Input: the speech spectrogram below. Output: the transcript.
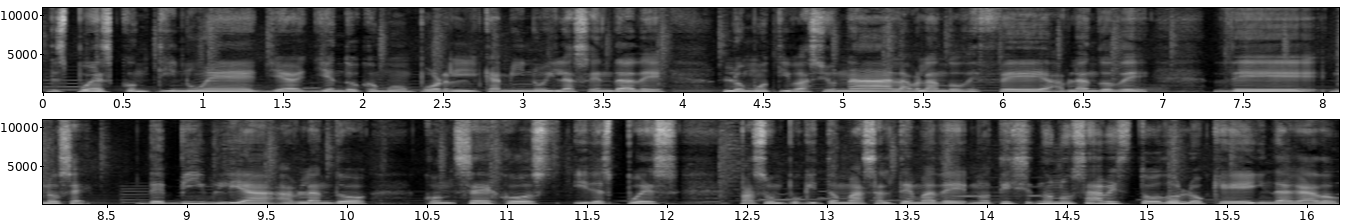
Después continué yendo como por el camino y la senda de lo motivacional, hablando de fe, hablando de, de, no sé, de Biblia, hablando consejos y después pasó un poquito más al tema de noticias. No, no sabes todo lo que he indagado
